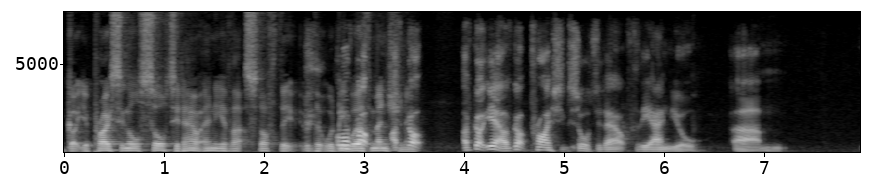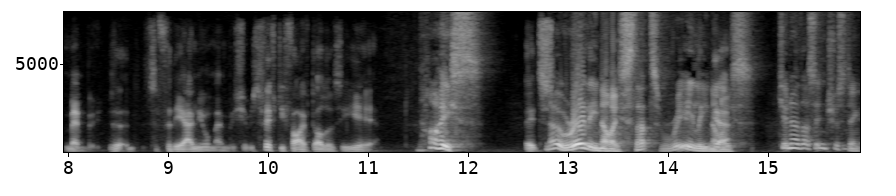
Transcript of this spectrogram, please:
got your pricing all sorted out any of that stuff that that would Well, be I've worth got- mentioning? I've got, I've got, yeah, I've got pricing sorted out for the annual um, member for the annual membership. It's fifty five dollars a year. nice. It's no really nice. That's really nice do you know that's interesting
